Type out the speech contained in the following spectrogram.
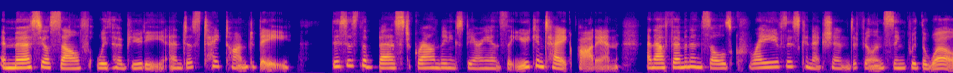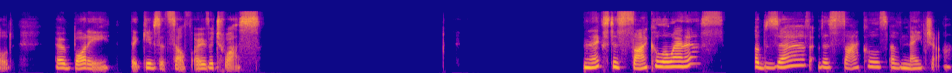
Immerse yourself with her beauty and just take time to be. This is the best grounding experience that you can take part in, and our feminine souls crave this connection to feel in sync with the world, her body, that gives itself over to us. Next is cycle awareness. Observe the cycles of nature,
